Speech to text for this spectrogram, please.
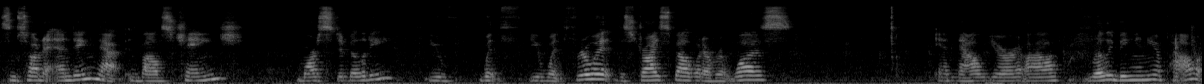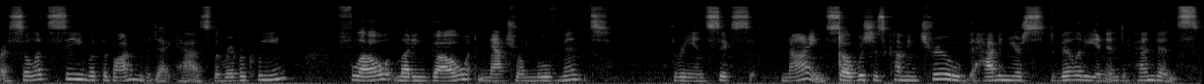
some sort of ending that involves change, more stability. You went you went through it, this dry spell, whatever it was, and now you're uh, really being in your power. So let's see what the bottom of the deck has. The River Queen, flow, letting go, natural movement, three and six, nine. So wishes coming true, having your stability and independence.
